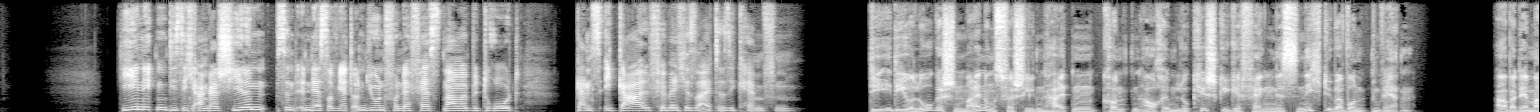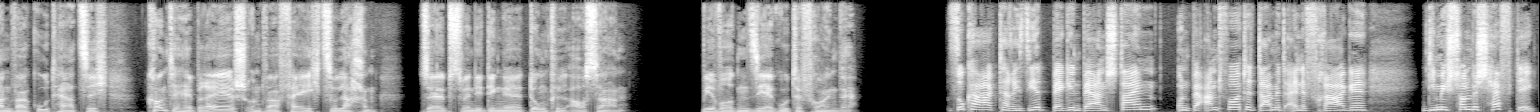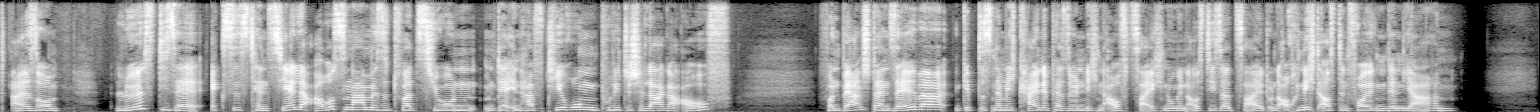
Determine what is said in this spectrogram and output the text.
Diejenigen, die sich engagieren, sind in der Sowjetunion von der Festnahme bedroht, ganz egal, für welche Seite sie kämpfen. Die ideologischen Meinungsverschiedenheiten konnten auch im Lukischki-Gefängnis nicht überwunden werden. Aber der Mann war gutherzig, konnte Hebräisch und war fähig zu lachen, selbst wenn die Dinge dunkel aussahen. Wir wurden sehr gute Freunde. So charakterisiert Begin Bernstein und beantwortet damit eine Frage, die mich schon beschäftigt. Also löst diese existenzielle Ausnahmesituation der Inhaftierung politische Lager auf? Von Bernstein selber gibt es nämlich keine persönlichen Aufzeichnungen aus dieser Zeit und auch nicht aus den folgenden Jahren.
